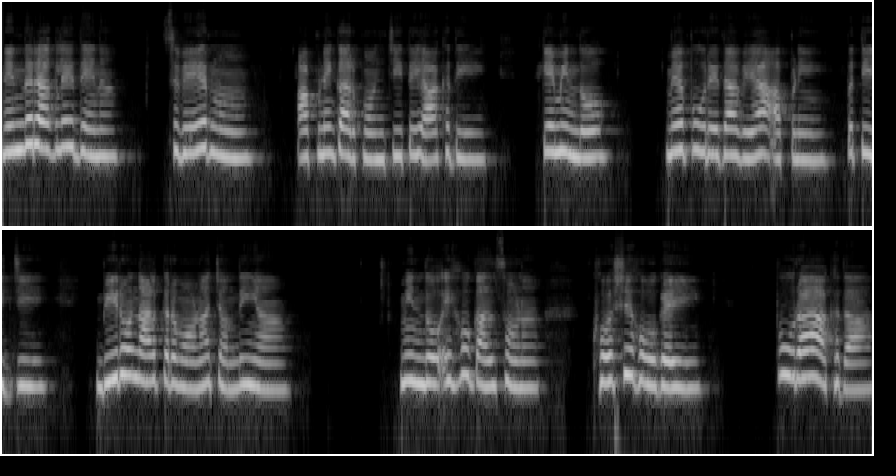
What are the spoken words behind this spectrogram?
ਨਿੰਦਰ ਅਗਲੇ ਦਿਨ ਸਵੇਰ ਨੂੰ ਆਪਣੇ ਘਰ ਪਹੁੰਚੀ ਤੇ ਆਖਦੀ, ਕਿ ਮਿੰਦੋ, ਮੈਂ ਭੂਰੇ ਦਾ ਵਿਆਹ ਆਪਣੀ ਭਤੀਜੀ ਵੀਰੋ ਨਾਲ ਕਰਵਾਉਣਾ ਚਾਹੁੰਦੀ ਆ। ਮਿੰਦੋ, ਇਹੋ ਗੱਲ ਸੁਣ, ਖੁਸ਼ ਹੋ ਗਈ। ਭੂਰਾ ਆਖਦਾ,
